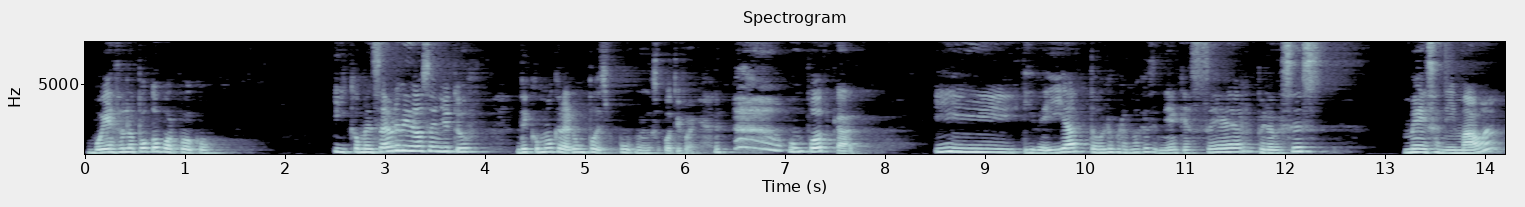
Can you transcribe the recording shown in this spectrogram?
voy a hacerlo poco por poco. Y comencé a ver videos en YouTube de cómo crear un, un Spotify, un podcast. Y, y veía todos los programas que tenía que hacer, pero a veces me desanimaba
